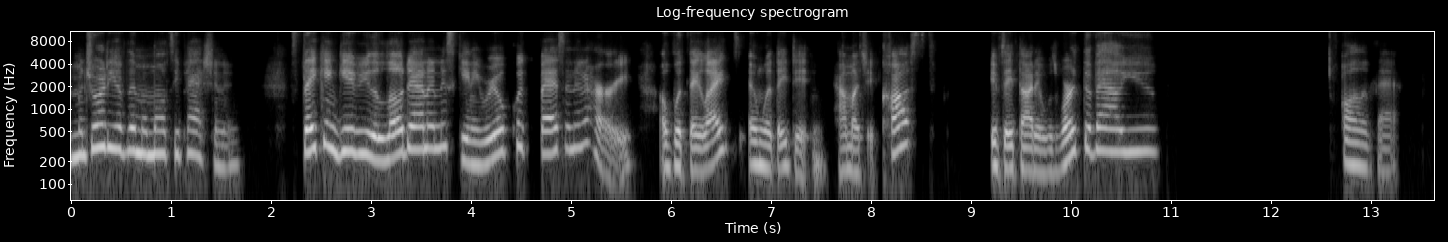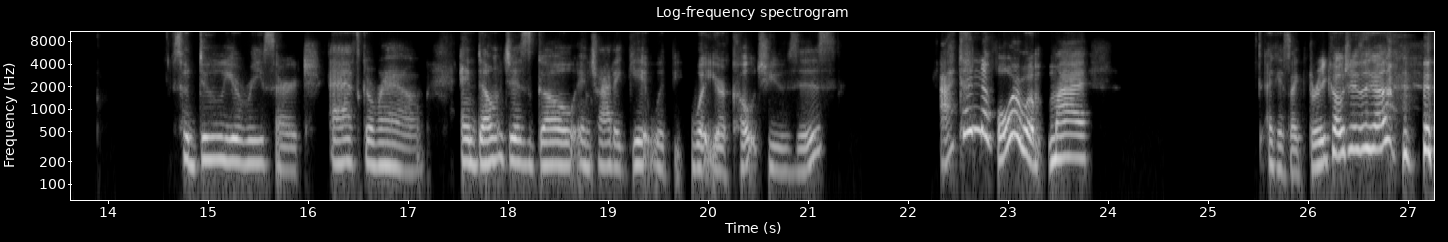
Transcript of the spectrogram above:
and majority of them are multi passionate. So they can give you the lowdown and the skinny real quick, fast, and in a hurry of what they liked and what they didn't, how much it cost, if they thought it was worth the value, all of that. So do your research, ask around, and don't just go and try to get with what your coach uses. I couldn't afford what my, I guess like three coaches ago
